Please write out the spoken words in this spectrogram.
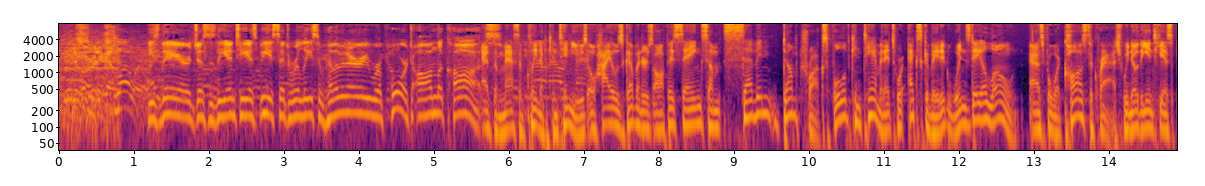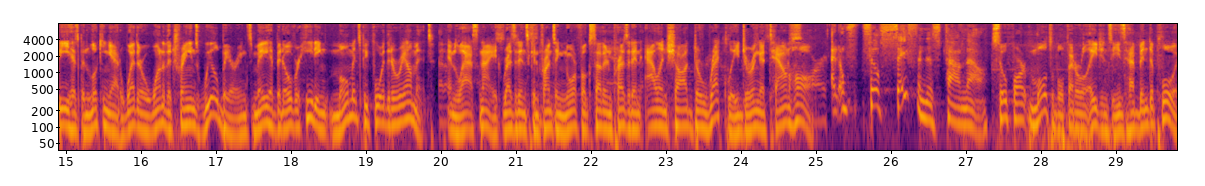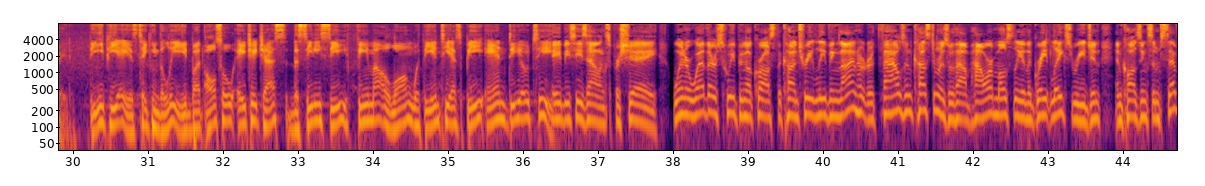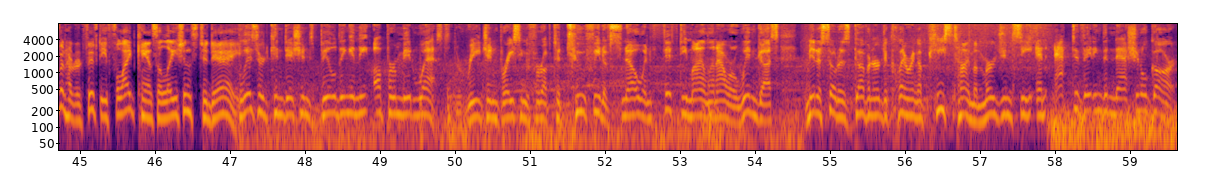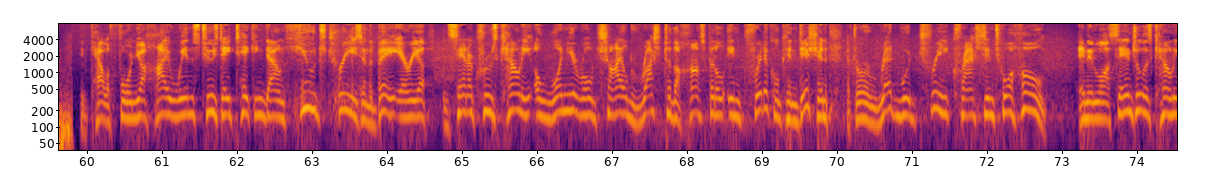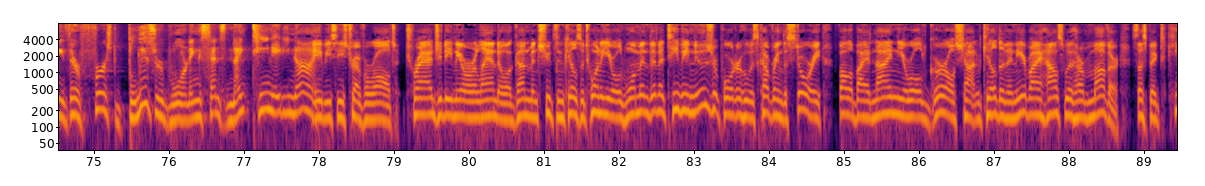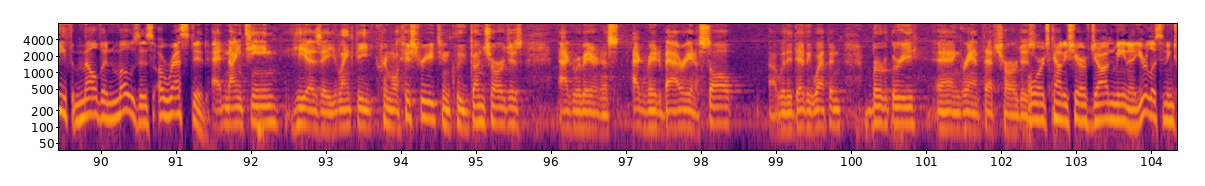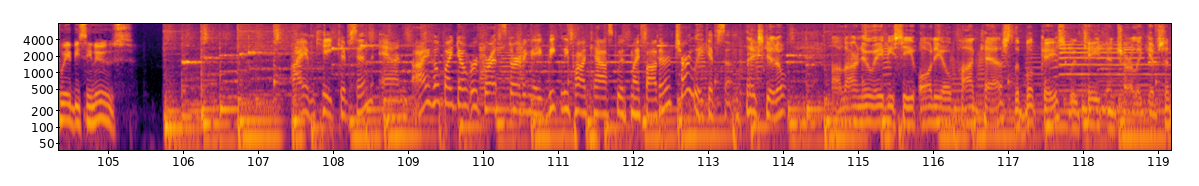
He's there just as the NTSB is set to release a preliminary report on the cause. As the massive cleanup continues, Ohio's governor's office saying some seven dump trucks full of contaminants were excavated Wednesday alone. As for what caused the crash, we know the NTSB has been looking at whether one of the train's wheel bearings may have been overheating moments before the derailment. And last night, residents confronting Norfolk Southern President Alan Shaw directly during a town hall. I don't feel safe in this town now. So far, multiple federal agencies have been deployed. The EPA is taking the lead, but also HHS, the CDC, FEMA, along with the NTSB and DOT. ABC's Alex Perche. Winter weather sweeping across the country, leaving 900,000 customers without power, mostly in the Great Lakes region, and causing some 750 flight cancellations today. Blizzard conditions building in the upper Midwest. The region bracing for up to two feet of snow and 50 mile an hour wind gusts. Minnesota's governor declaring a peacetime emergency and activating the National Guard. In California, high winds Tuesday taking down huge trees in the Bay Area. In Santa Cruz County, a one year old child rushed to the hospital in critical condition after a redwood tree crashed into a home. And in Los Angeles County, their first blizzard warning since 1989. ABC's Trevor Ault. Tragedy near Orlando. A gunman shoots and kills a 20 year old woman, then a TV news reporter who was covering the story, followed by a nine year old girl shot and killed in a nearby house with her mother. Suspect Keith Melvin Moses arrested. At 19, he has a lengthy criminal history to include gun charges, aggravated, aggravated battery and assault, uh, with a deadly weapon, burglary, and grand theft charges. Orange County Sheriff John Mina, you're listening to ABC News. I am Kate Gibson, and I hope I don't regret starting a weekly podcast with my father, Charlie Gibson. Thanks, kiddo. On our new ABC audio podcast, The Bookcase with Kate and Charlie Gibson,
